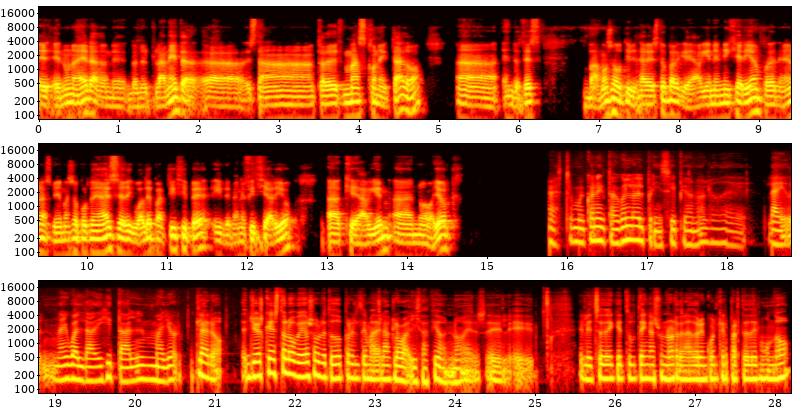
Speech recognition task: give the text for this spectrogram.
en una era donde, donde el planeta ah, está cada vez más conectado, ah, entonces vamos a utilizar esto para que alguien en Nigeria pueda tener las mismas oportunidades, ser igual de partícipe y de beneficiario que alguien en Nueva York. Esto muy conectado con lo del principio, ¿no? Lo de una igualdad digital mayor. Claro, yo es que esto lo veo sobre todo por el tema de la globalización, ¿no? Es el, eh, el, hecho de que tú tengas un ordenador en cualquier parte del mundo,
